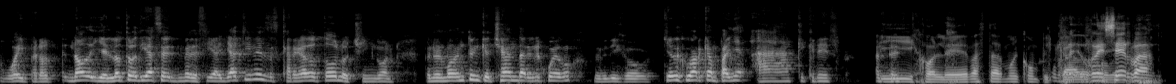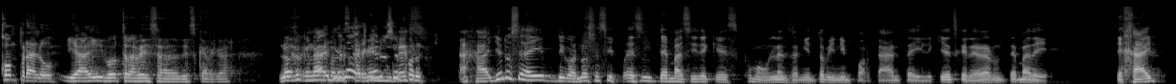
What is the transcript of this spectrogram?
Güey, pero no, y el otro día se, me decía, ya tienes descargado todo lo chingón. Pero en el momento en que eché a andar el juego, me dijo, ¿quieres jugar campaña? Ah, ¿qué crees? Falta esto". Híjole, va a estar muy Re- complicado. joven. reserva, cómpralo. Y ahí otra vez a descargar. Lo- que nada, ah, yo, no, descargué yo no sé por Ajá, yo no sé ahí, digo, no sé si es un tema así de que es como un lanzamiento bien importante y le quieres generar un tema de, de hype,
